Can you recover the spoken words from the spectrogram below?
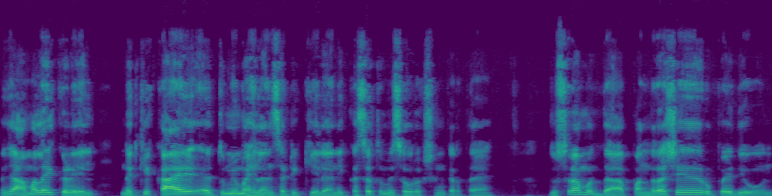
म्हणजे आम्हालाही कळेल नक्की काय तुम्ही महिलांसाठी केलं आणि कसं तुम्ही संरक्षण करताय. दुसरा मुद्दा पंधराशे रुपये देऊन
